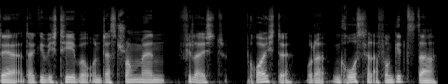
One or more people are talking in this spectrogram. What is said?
der, der Gewichtheber und der Strongman vielleicht bräuchte. Oder ein Großteil davon gibt's da.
